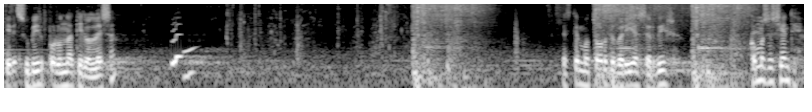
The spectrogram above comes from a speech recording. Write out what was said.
¿Quieres subir por una tirolesa? Este motor debería servir. ¿Cómo se siente?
